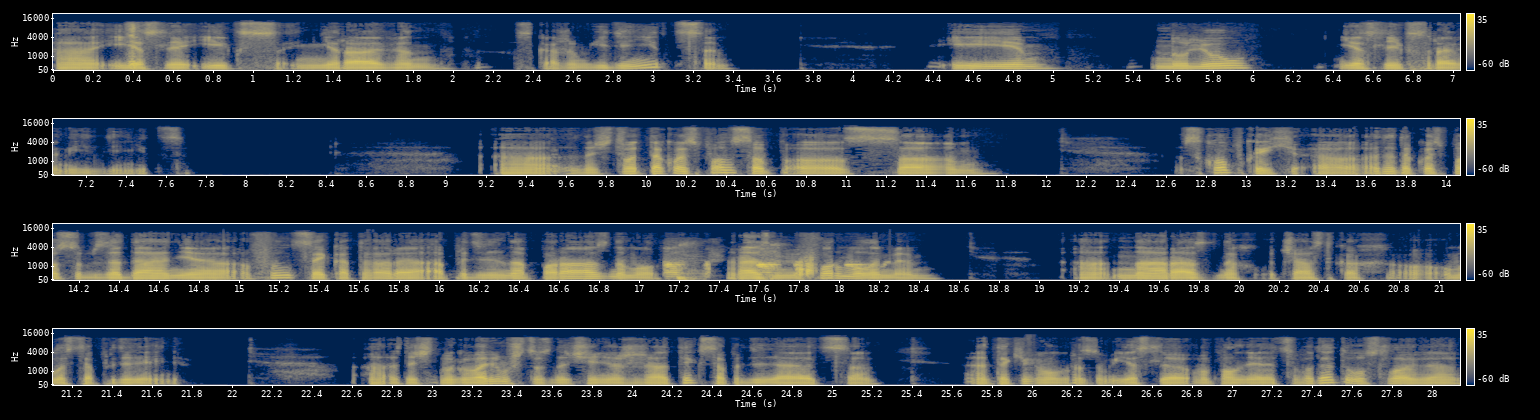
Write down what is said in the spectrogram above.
а, а, если x не равен, скажем, единице, и нулю, если x равен единице. А, значит, вот такой способ с скобкой – это такой способ задания функции, которая определена по-разному, разными формулами на разных участках области определения. Значит, мы говорим, что значение g от x определяется э, таким образом. Если выполняется вот это условие,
